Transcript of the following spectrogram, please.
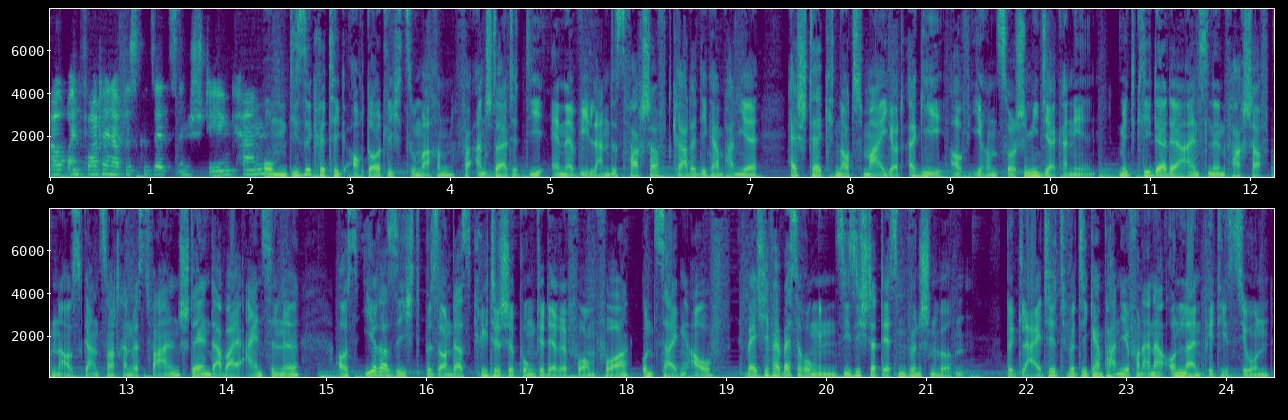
auch ein vorteilhaftes Gesetz entstehen kann. Um diese Kritik auch deutlich zu machen, veranstaltet die NRW-Landesfachschaft gerade die Kampagne Hashtag NotMyJAG auf ihren Social-Media-Kanälen. Mitglieder der einzelnen Fachschaften aus ganz Nordrhein-Westfalen stellen dabei einzelne, aus ihrer Sicht besonders kritische Punkte der Reform vor und zeigen auf, welche Verbesserungen sie sich stattdessen wünschen würden. Begleitet wird die Kampagne von einer Online-Petition,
